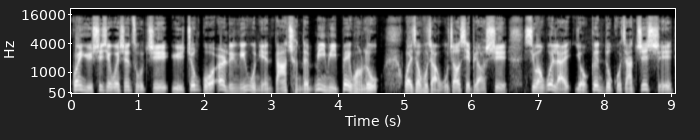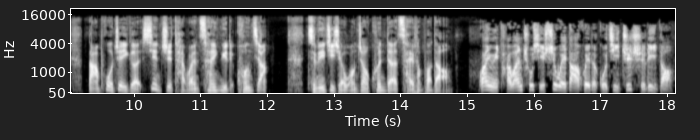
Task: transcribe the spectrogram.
关于世界卫生组织与中国二零零五年达成的秘密备忘录，外交部长吴钊燮表示，希望未来有更多国家支持，打破这一个限制台湾参与的框架。前天记者王兆坤的采访报道。关于台湾出席世卫大会的国际支持力道，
